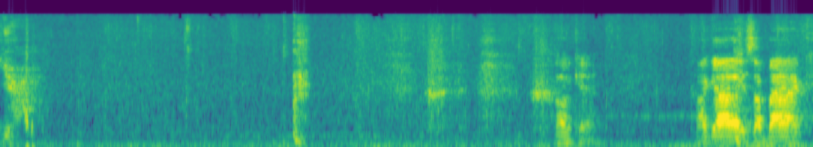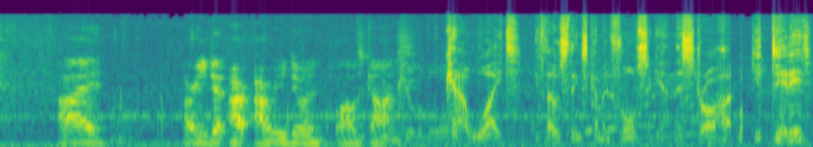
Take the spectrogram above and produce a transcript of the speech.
Yeah. Okay. Hi guys, I'm back. Hi. How are you do? How, how are you doing while I was gone? Can't wait. If those things come in force again, this straw hut... You did it?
